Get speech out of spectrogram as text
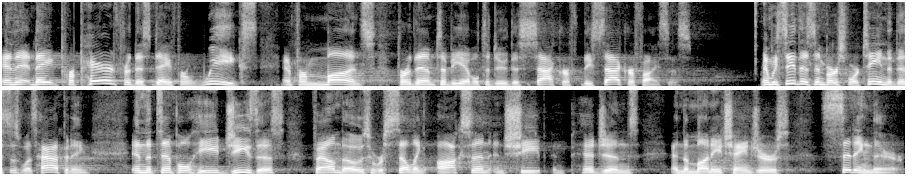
And they, prepared for this day for weeks and for months for them to be able to do this sacri- these sacrifices. And we see this in verse 14 that this is what's happening. In the temple, he, Jesus, found those who were selling oxen and sheep and pigeons and the money changers sitting there.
